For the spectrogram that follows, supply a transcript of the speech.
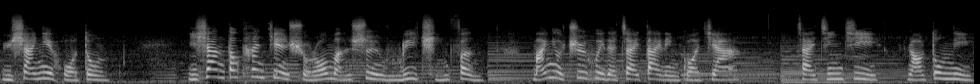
与商业活动。以上都看见所罗门是努力勤奋、蛮有智慧的，在带领国家，在经济、劳动力、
